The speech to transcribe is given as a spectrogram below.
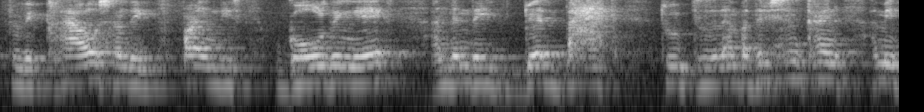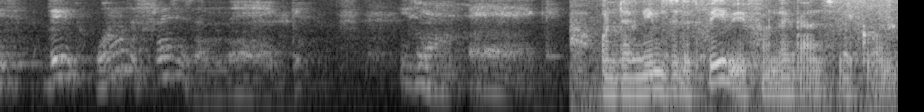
through the clouds, and they find these golden eggs, and then they get back to, to the land. But there is some kind. I mean, there, one of the friends is an egg. Is an egg. Und dann nehmen sie das Baby von der Gans weg und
